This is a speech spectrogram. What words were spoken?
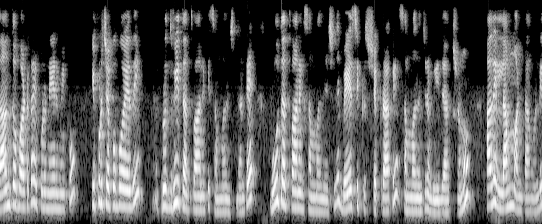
దాంతోపాటుగా ఇప్పుడు నేను మీకు ఇప్పుడు చెప్పబోయేది పృథ్వీ తత్వానికి సంబంధించింది. అంటే భూతత్వానికి సంబంధించింది బేసిక్ చక్రాకి సంబంధించిన బీజాక్షరము. అది లమ్ అంటామండి.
